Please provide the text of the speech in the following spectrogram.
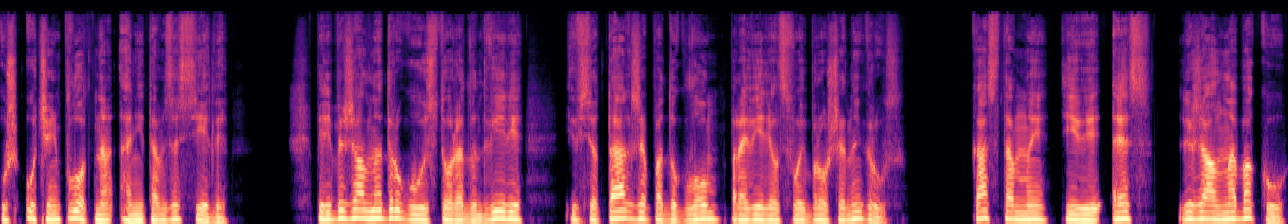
уж очень плотно они там засели. Перебежал на другую сторону двери и все так же под углом проверил свой брошенный груз. Кастомный TVS лежал на боку,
